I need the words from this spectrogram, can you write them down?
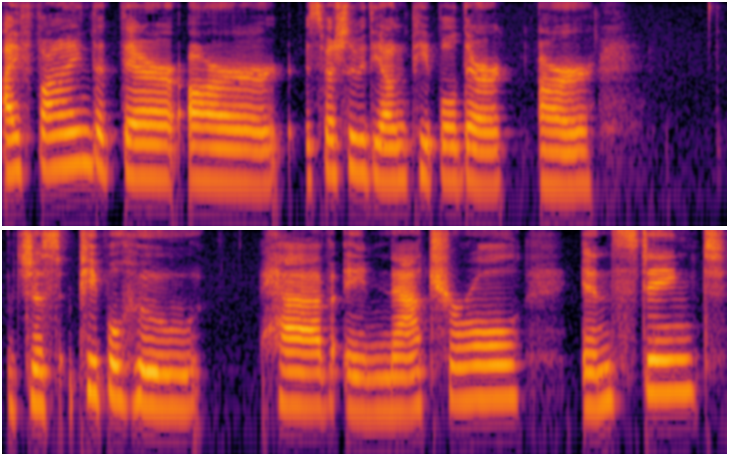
I find that there are, especially with young people, there are just people who have a natural instinct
